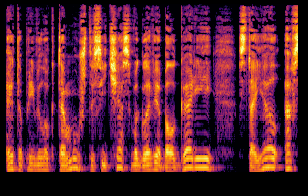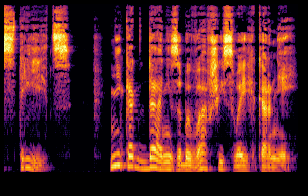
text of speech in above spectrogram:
это привело к тому, что сейчас во главе Болгарии стоял австриец, никогда не забывавший своих корней.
